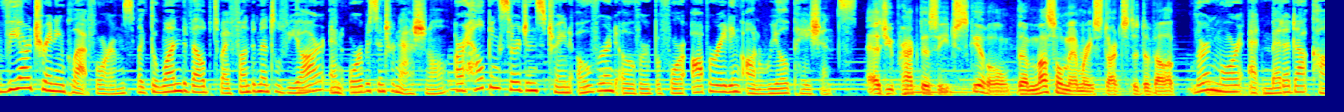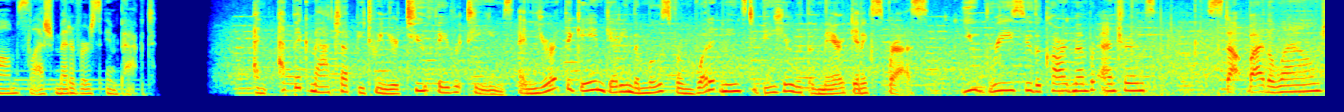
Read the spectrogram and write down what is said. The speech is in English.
VR training platforms, like the one developed by Fundamental VR and Orbis International, are helping surgeons train over and over before operating on real patients. As you practice each skill, the muscle memory starts to develop. Learn more at meta.com slash metaverse impact. An epic matchup between your two favorite teams, and you're at the game getting the most from what it means to be here with American Express. You breeze through the card member entrance, stop by the lounge.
